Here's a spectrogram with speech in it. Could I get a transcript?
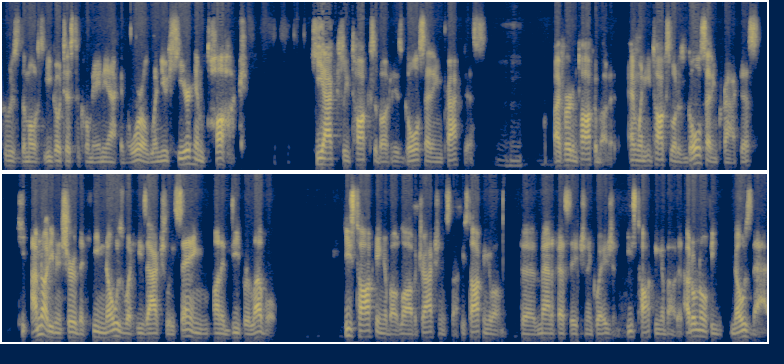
who's the most egotistical maniac in the world, when you hear him talk, he actually talks about his goal setting practice. Mm-hmm. I've heard him talk about it. And when he talks about his goal setting practice, he, I'm not even sure that he knows what he's actually saying on a deeper level. He's talking about law of attraction stuff. He's talking about the manifestation equation. He's talking about it. I don't know if he knows that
